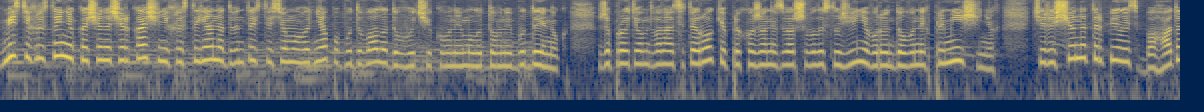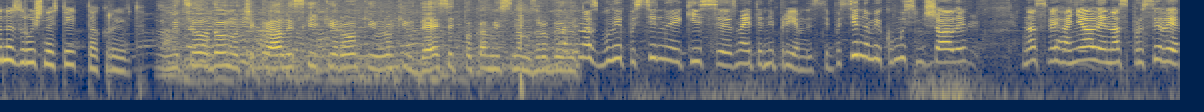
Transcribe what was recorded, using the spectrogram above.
В місті Христинівка, що на Черкащині, християни адвентисти сьомого дня побудували довгоочікуваний молитовний будинок. Вже протягом 12 років прихожани звершували служіння в орендованих приміщеннях, через що натерпілись багато незручностей та кривд. Ми цього давно чекали, скільки років, років 10, поки ми нам зробили. У нас були постійно якісь, е, знаєте, неприємності. Постійно ми комусь мішали. Нас виганяли, нас просили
